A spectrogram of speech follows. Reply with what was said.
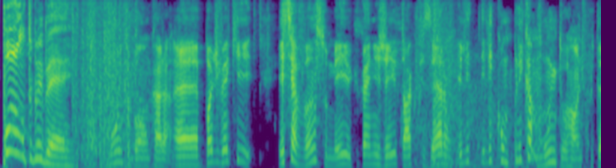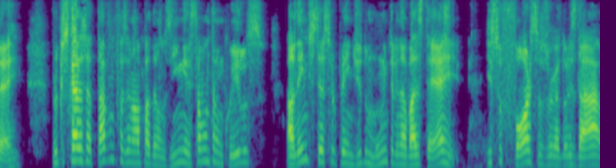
Ponto do IBR. Muito bom, cara. É, pode ver que esse avanço meio que o KNG e o Taco fizeram, ele, ele complica muito o round pro TR. Porque os caras já estavam fazendo uma padrãozinha, eles estavam tranquilos, além de ter surpreendido muito ali na base TR, isso força os jogadores da A.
